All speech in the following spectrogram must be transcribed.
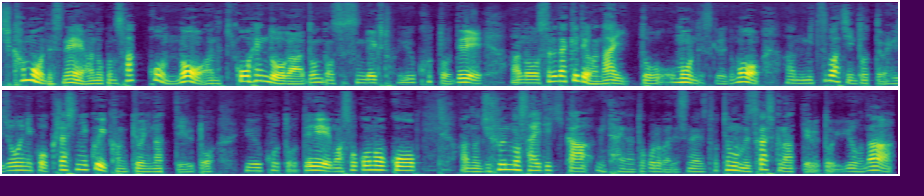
しかもですね、あの、この昨今の、あの、気候変動ががどんどん進んでいくということで、あの、それだけではないと思うんですけれども、あの、ミツバチにとっては非常にこう、暮らしにくい環境になっているということで、まあ、そこのこう、あの、受粉の最適化みたいなところがですね、とっても難しくなっているというような、ま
